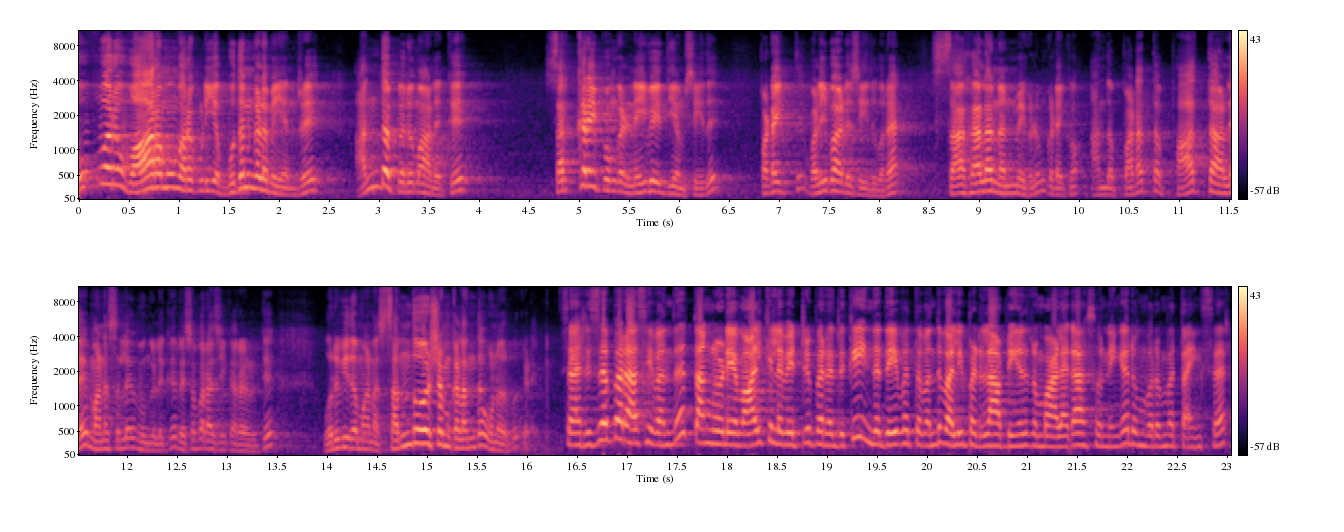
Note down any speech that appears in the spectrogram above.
ஒவ்வொரு வாரமும் வரக்கூடிய புதன்கிழமை அன்று அந்த பெருமாளுக்கு சர்க்கரை பொங்கல் நைவேத்தியம் செய்து படைத்து வழிபாடு செய்து வர சகல நன்மைகளும் கிடைக்கும். அந்த படத்தை பார்த்தாலே மனசில் இவங்களுக்கு ரிஷபராசிக்காரர்களுக்கு ஒரு விதமான சந்தோஷம் கலந்த உணர்வு கிடைக்கும். சார் ரிஷப ராசி வந்து தங்களுடைய வாழ்க்கையில் வெற்றி பெறதுக்கு இந்த தெய்வத்தை வந்து வழிபடலாம் அப்படிங்கிறது ரொம்ப அழகாக சொன்னீங்க. ரொம்ப ரொம்ப தேங்க்ஸ் சார்.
